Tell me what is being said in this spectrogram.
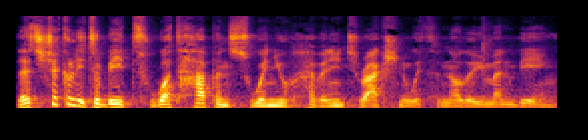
Let's check a little bit what happens when you have an interaction with another human being.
